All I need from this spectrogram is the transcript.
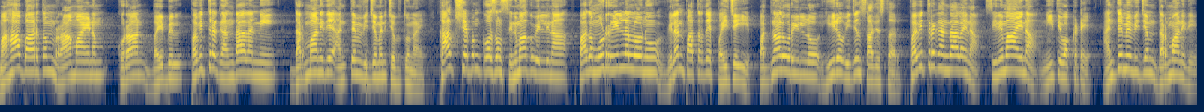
మహాభారతం రామాయణం ఖురాన్ బైబిల్ పవిత్ర గ్రంథాలన్నీ ధర్మానిదే అంతిమ విజయమని చెబుతున్నాయి. కాలక్షేపం కోసం సినిమాకు వెళ్ళిన పదమూడు రీళ్ళలోనూ విలన్ పాత్రతే పైచేయి పద్నాలుగు రీల్లో హీరో విజయం సాధిస్తారు. పవిత్ర గ్రంథాలైన సినిమా అయిన నీతి ఒక్కటే. అంతిమ విజయం ధర్మానిదే.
